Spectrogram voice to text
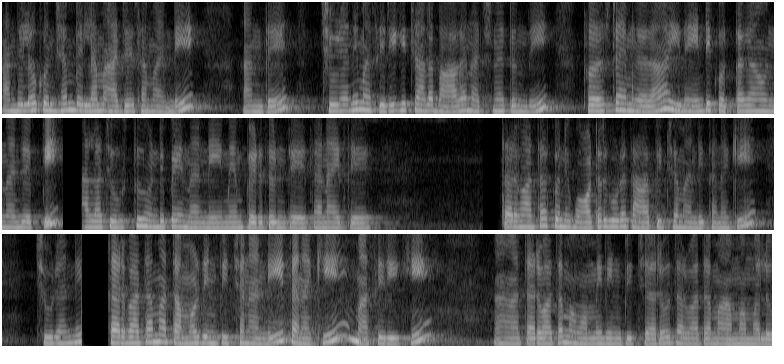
అందులో కొంచెం బెల్లం యాడ్ చేసామండి. అంతే. చూడండి మా సిరికి చాలా బాగా నచ్చినట్టుంది. ఫస్ట్ టైం కదా ఇదేంటి కొత్తగా ఉందని చెప్పి అలా చూస్తూ ఉండిపోయిందండి మేము పెడుతుంటే తనైతే. తర్వాత కొన్ని వాటర్ కూడా తాపించామండి తనకి. చూడండి. తర్వాత మా తమ్ముడు తినిపించానండి తనకి మా సిరికి. తర్వాత మా మమ్మీ తినిపించారు. తర్వాత మా అమ్మమ్మలు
